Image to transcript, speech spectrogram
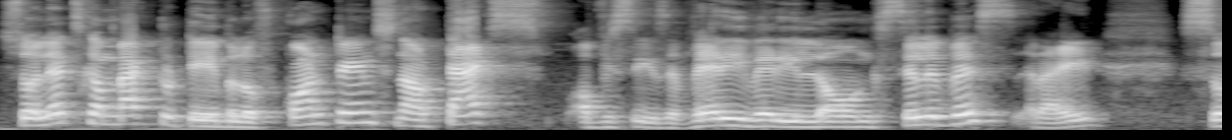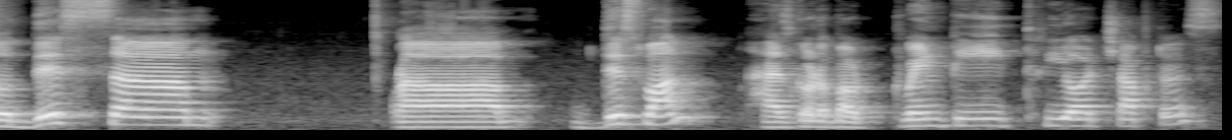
So let's come back to table of contents. Now tax obviously is a very very long syllabus right? So this um, uh, this one has got about 23 odd chapters.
